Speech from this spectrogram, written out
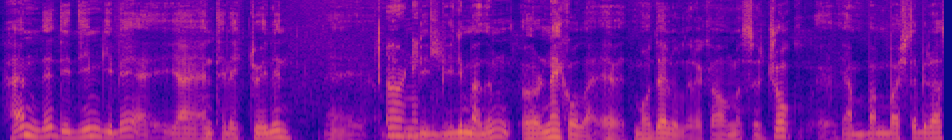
hem de dediğim gibi e, yani entelektüelin e, örnek. bilim adamın örnek olay evet model olarak alması çok yani ben başta biraz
